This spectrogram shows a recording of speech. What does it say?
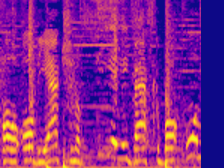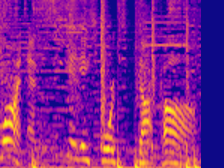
Follow all the action of CAA basketball online at CAAsports.com.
